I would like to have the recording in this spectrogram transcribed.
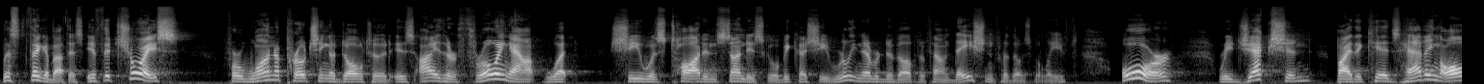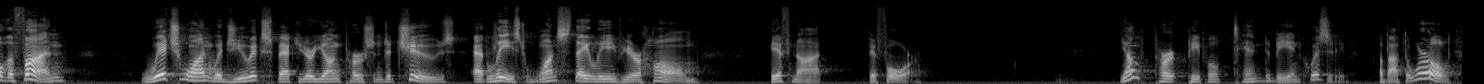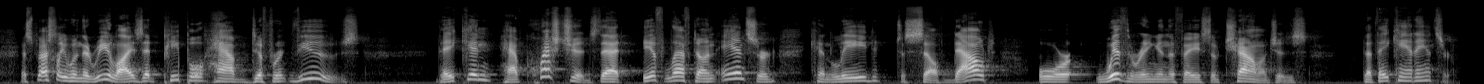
let's think about this. If the choice for one approaching adulthood is either throwing out what she was taught in Sunday school because she really never developed a foundation for those beliefs, or rejection by the kids having all the fun which one would you expect your young person to choose at least once they leave your home, if not before? Young people tend to be inquisitive about the world, especially when they realize that people have different views. They can have questions that, if left unanswered, can lead to self doubt or withering in the face of challenges that they can't answer.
